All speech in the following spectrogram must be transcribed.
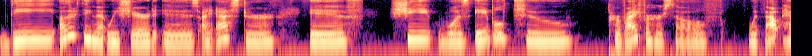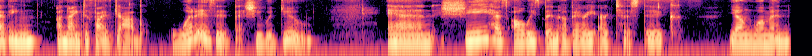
The other thing that we shared is I asked her if she was able to provide for herself without having a nine to five job. What is it that she would do? And she has always been a very artistic young woman.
